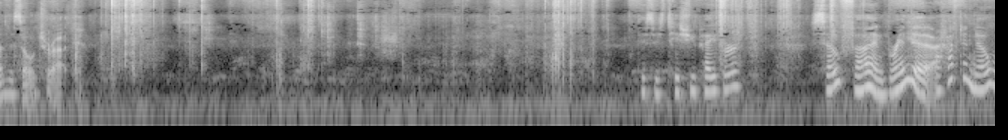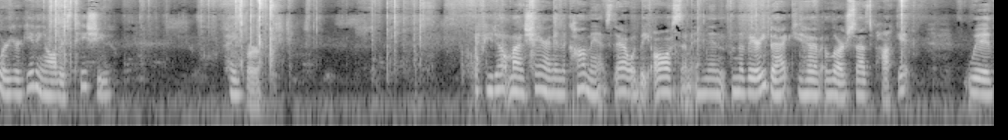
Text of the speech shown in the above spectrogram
Love this old truck. This is tissue paper. So fun. Brenda, I have to know where you're getting all this tissue paper. if you don't mind sharing in the comments, that would be awesome. And then in the very back, you have a large size pocket with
